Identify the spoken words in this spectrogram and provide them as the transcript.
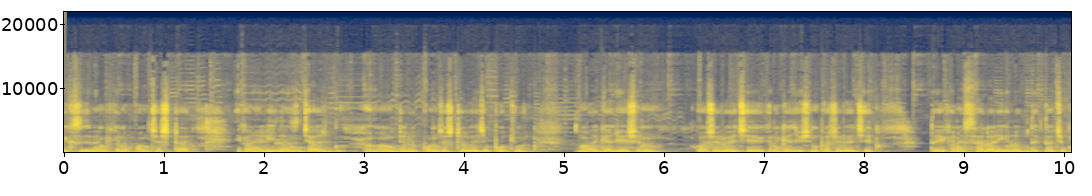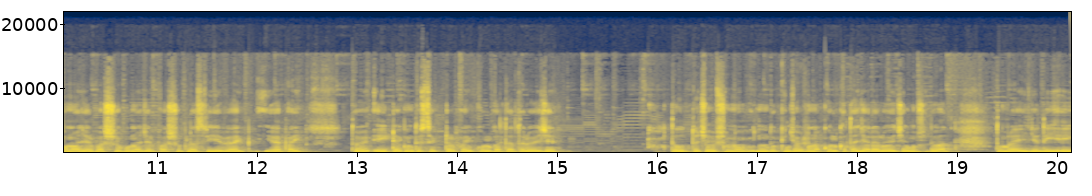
এক্সিস ব্যাংক এখানে পঞ্চাশটা, এখানে রিলায়েন্স ডিলে পঞ্চাশটা রয়েছে, প্রচুর তোমাদের গ্র্যাজুয়েশন পাশে রয়েছে, এখানে গ্র্যাজুয়েশন পাশে রয়েছে। তো এখানে স্যালারিগুলো দেখতে পাচ্ছি, পনেরো হাজার পাঁচশো, পনেরো হাজার পাঁচশো প্লাস ইএফআই ইএফআই তো এইটা কিন্তু সেক্টর ফাইভ কলকাতাতে রয়েছে। তো উত্তর চব্বিশ দক্ষিণ চব্বিশ কলকাতায় যারা রয়েছে মুর্শিদাবাদ তোমরা এই যদি এই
